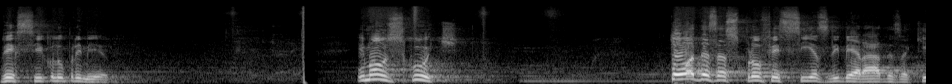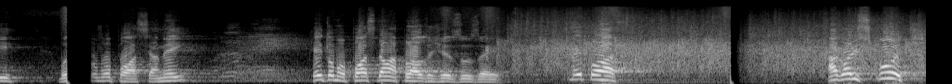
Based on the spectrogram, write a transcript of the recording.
versículo 1. Irmãos, escute. Todas as profecias liberadas aqui, você tomou posse, amém? amém? Quem tomou posse, dá um aplauso a Jesus aí. Tomei posse. Agora escute.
